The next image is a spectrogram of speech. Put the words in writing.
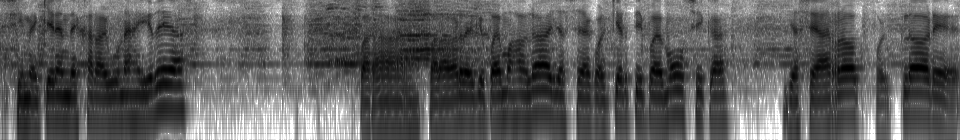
si me quieren dejar algunas ideas para, para ver de qué podemos hablar, ya sea cualquier tipo de música, ya sea rock, folclore,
